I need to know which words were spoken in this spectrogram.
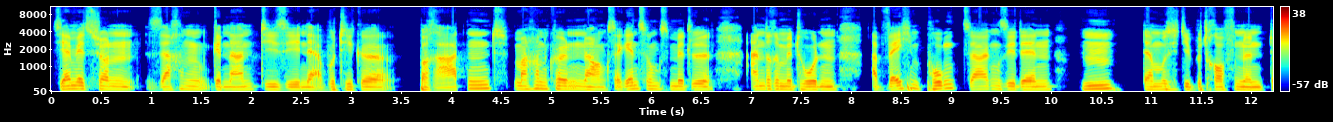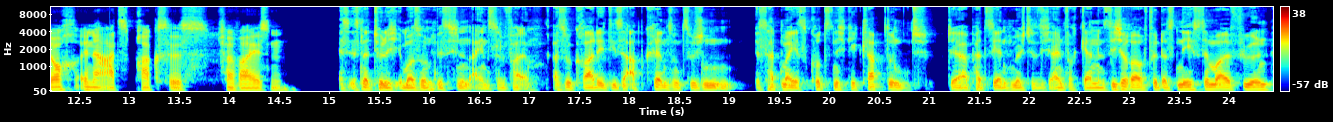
Sie haben jetzt schon Sachen genannt, die Sie in der Apotheke beratend machen können, Nahrungsergänzungsmittel, andere Methoden. Ab welchem Punkt sagen Sie denn, hm, da muss ich die Betroffenen doch in der Arztpraxis verweisen? Es ist natürlich immer so ein bisschen ein Einzelfall. Also gerade diese Abgrenzung zwischen, es hat mal jetzt kurz nicht geklappt und der Patient möchte sich einfach gerne sicherer für das nächste Mal fühlen.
